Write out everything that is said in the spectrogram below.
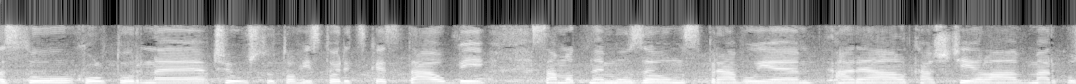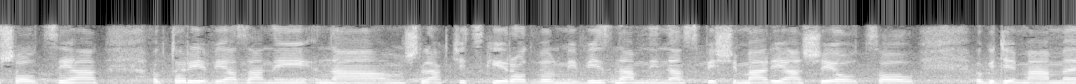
sú kultúrne, či už sú to historické stavby. Samotné múzeum spravuje areál kaštiela v Markušovciach, ktorý je viazaný na šľachtický rod, veľmi významný na spíši Mariášiovcov, kde máme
